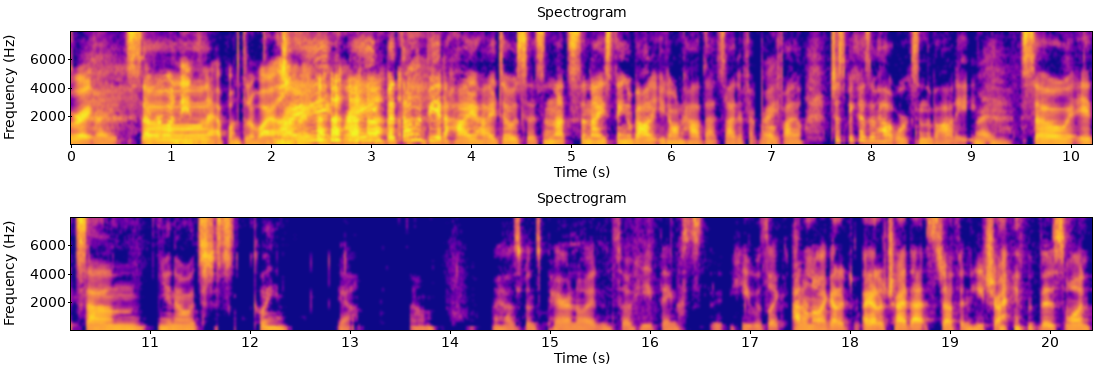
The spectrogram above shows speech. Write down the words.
Right. Right. so. Everyone needs a nap once in a while. Right, right. But that would be at high, high doses. And that's the nice thing about it. You don't have that side effect Right. profile just because of how it works in the body. Right. So it's, um, you know, it's just clean. Yeah. So, My husband's paranoid, and so he thinks he was like, I don't know, I gotta, I gotta try that stuff, and he tried this one,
